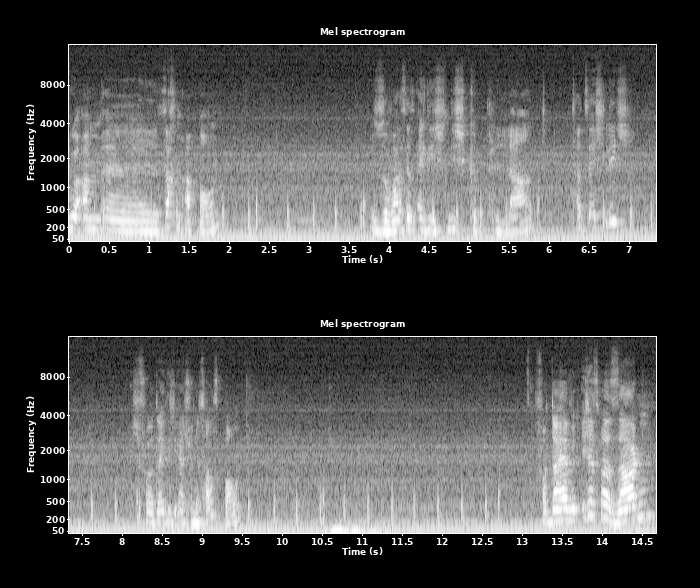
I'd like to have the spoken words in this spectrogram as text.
nur am äh, Sachen abbauen. So war es jetzt eigentlich nicht geplant, tatsächlich. Ich wollte eigentlich ein schönes Haus bauen. Von daher würde ich jetzt mal sagen,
